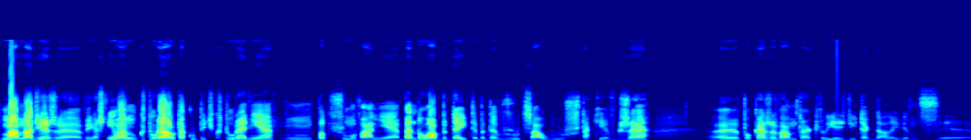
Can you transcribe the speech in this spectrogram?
Mam nadzieję, że wyjaśniłem, które auta kupić, które nie. Mm, Podsumowanie. Będą update'y, będę wrzucał już takie w grze. E, Pokażę wam, jak to jeździ i tak dalej, więc e,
